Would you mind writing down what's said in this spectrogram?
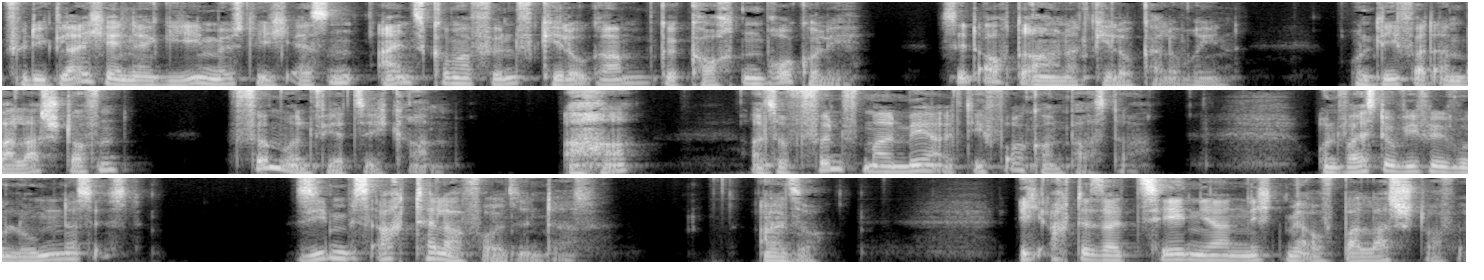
Für die gleiche Energie müsste ich essen 1,5 Kilogramm gekochten Brokkoli. Sind auch 300 Kilokalorien. Und liefert an Ballaststoffen 45 Gramm. Aha, also fünfmal mehr als die Vollkornpasta. Und weißt du, wie viel Volumen das ist? Sieben bis acht Teller voll sind das. Also, ich achte seit zehn Jahren nicht mehr auf Ballaststoffe.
